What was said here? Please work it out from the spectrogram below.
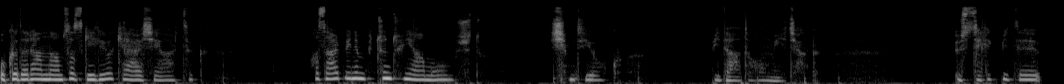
O kadar anlamsız geliyor ki her şey artık. Hazar benim bütün dünyam olmuştu. Şimdi yok. Bir daha da olmayacak. Üstelik bir de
